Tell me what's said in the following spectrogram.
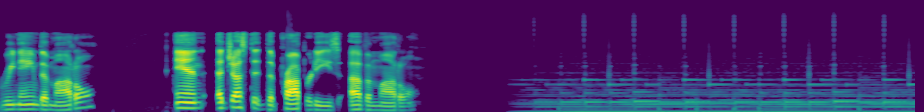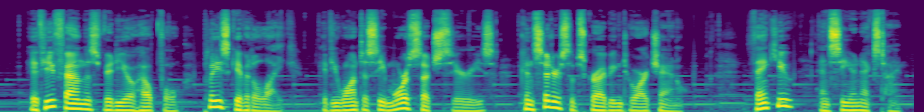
renamed a model, and adjusted the properties of a model. If you found this video helpful, please give it a like. If you want to see more such series, consider subscribing to our channel. Thank you and see you next time.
